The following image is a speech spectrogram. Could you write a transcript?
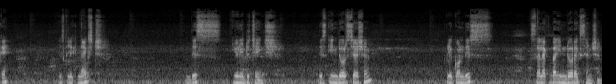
okay. Just click next. This you need to change. This indoor station. Click on this. Select the indoor extension.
